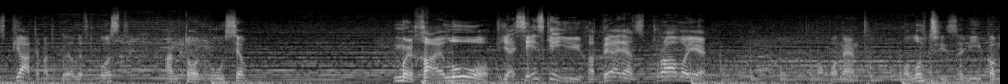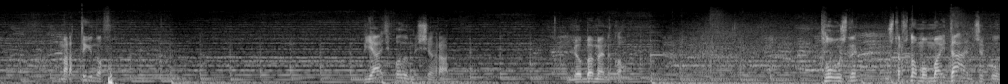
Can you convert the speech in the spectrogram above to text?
З п'ятим атакує лефткост. Антон Гусєв. Михайло Ясінський і Гадеря з правої. Опонент молодший за віком. Мартинов. П'ять хвилин ще гра. Любименко. Плужник у штрафному майданчику.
